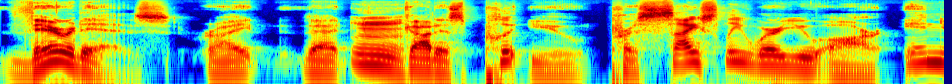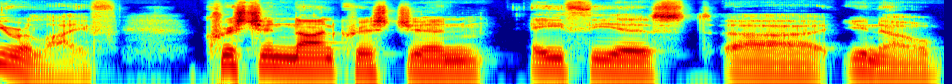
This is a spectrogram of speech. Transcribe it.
There it is, right? That Mm. God has put you precisely where you are in your life Christian, non Christian, atheist, uh, you know,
